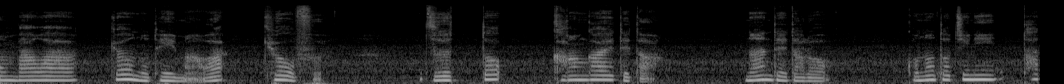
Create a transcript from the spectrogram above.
こんばんは。今日のテーマは恐怖。ずっと考えてた。なんでだろう。この土地に立っ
